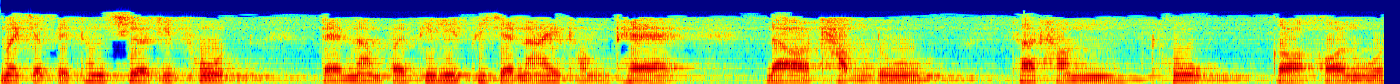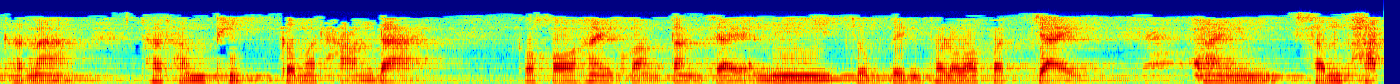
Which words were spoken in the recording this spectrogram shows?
ไม่จะเป็นทั้งเชื่อที่พูด แต่นำไปพิจิตพิจารณาให้ท่องแท้ แล้วทำดู ถ้าทำถูกก็ขออนุโมทนา ถ้าทำผิดก็มาถามได้ ก็ขอให้ความตั้งใจอันนี้จงเป็นพลวัตปัจจัยให้สัมผัส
